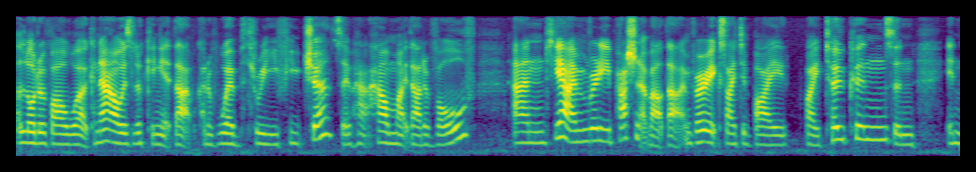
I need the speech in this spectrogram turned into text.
a lot of our work now is looking at that kind of Web3 future. So how, how might that evolve? And yeah, I'm really passionate about that. I'm very excited by by tokens and in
